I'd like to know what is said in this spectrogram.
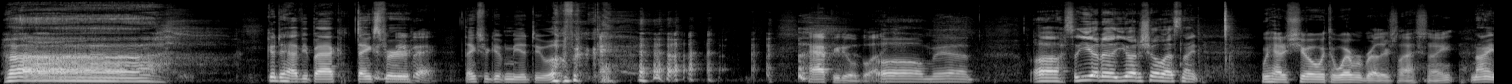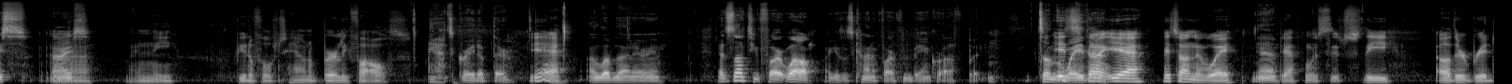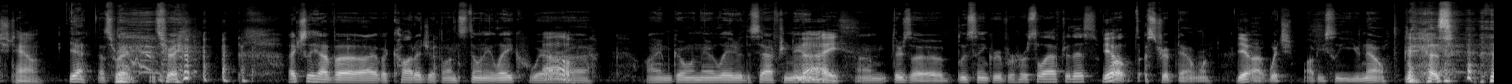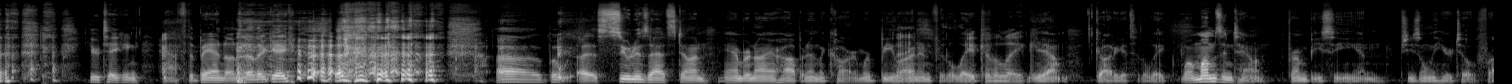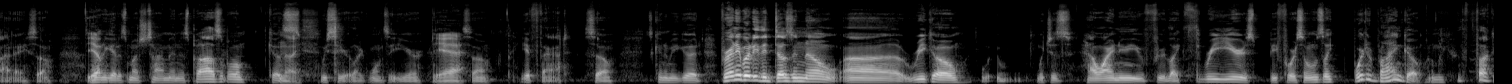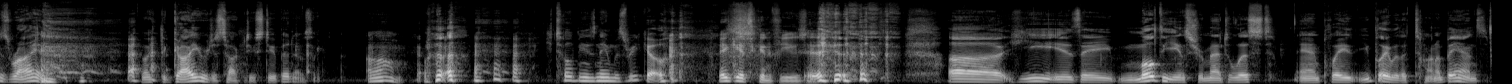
Good to have you back. Thanks Good for back. thanks for giving me a do over. Happy to oblige. oh man. Uh, so you had a you had a show last night. we had a show with the Weber brothers last night. Nice, nice. uh, in the beautiful town of Burleigh Falls. yeah, it's great up there. Yeah. I love that area. It's not too far. Well, I guess it's kind of far from Bancroft, but it's on the It's way there. not- yeah, it's on the way. Yeah. Definitely. It's, it's the other bridge town. Yeah, that's right. That's right. I actually have a I have a cottage up on Stony Lake where Oh. uh, I am going there later this afternoon. Nice. Um, there's a Blue St. Groove rehearsal after this. Yep. Well, a stripped down one. Yep. Uh, which obviously you know because you're taking half the band on another gig. uh, but as soon as that's done, Amber and I are hopping in the car and we're beelining Nice. for the lake. Get to the lake. Yeah, got to get to the lake. Well, Mom's in town from BC, and she's only here till Friday, so I Yep. want to get as much time in as possible because Nice. we see her like once a year. Yeah. So if that, so it's gonna be good. For anybody that doesn't know, uh, Rico, w- which is how I knew you for like three years before someone was like, "Where did Ryan go?" And I'm like, "Who the fuck is Ryan?" like the guy you were just talking to, stupid. I was like, "Oh, you told me his name was Rico." It gets confusing. Uh, he is a multi instrumentalist and play. You play with a ton of bands.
